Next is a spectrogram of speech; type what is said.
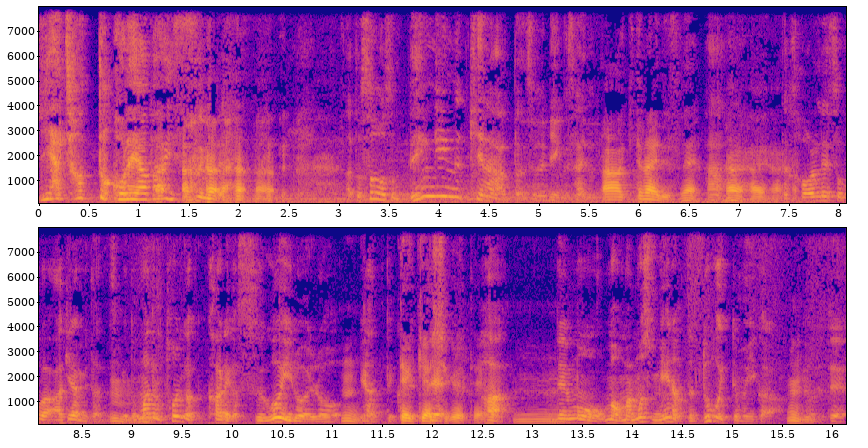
い、やちょっとこれやばいっすみたいな あとそもそも電源が来てなかったんですよねリングサイドに。ああ来てないですね。はい。はいはいだからこれそこは諦めたんですけど、まあでもとにかく彼がすごいいろいろやってくれて、提携してくれて。はい、でもう、まあ、お前もし見えなかったらどこ行ってもいいからって言われて、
